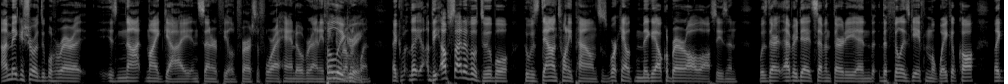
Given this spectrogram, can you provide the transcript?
I'm making sure Odubel Herrera is not my guy in center field first before I hand over anything Totally to agree. Quinn. Like the the upside of Odubel, who was down 20 pounds, was working out with Miguel Cabrera all offseason, was there every day at 7:30, and the Phillies gave him a wake up call. Like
